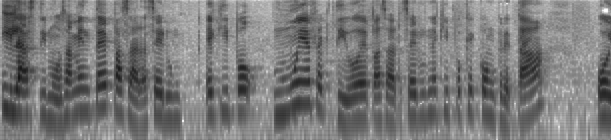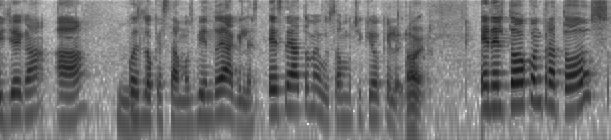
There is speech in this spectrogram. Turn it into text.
y lastimosamente de pasar a ser un equipo muy efectivo, de pasar a ser un equipo que concretaba, hoy llega a pues lo que estamos viendo de Águilas. Este dato me gusta mucho y quiero que lo diga. En el todo contra todos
